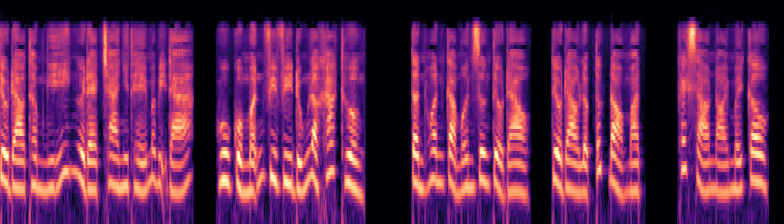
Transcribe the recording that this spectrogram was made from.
Tiểu đào thầm nghĩ người đẹp trai như thế mà bị đá. Gu của mẫn vi vi đúng là khác thường. Tần huân cảm ơn dương tiểu đào. Tiểu đào lập tức đỏ mặt. Khách sáo nói mấy câu,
